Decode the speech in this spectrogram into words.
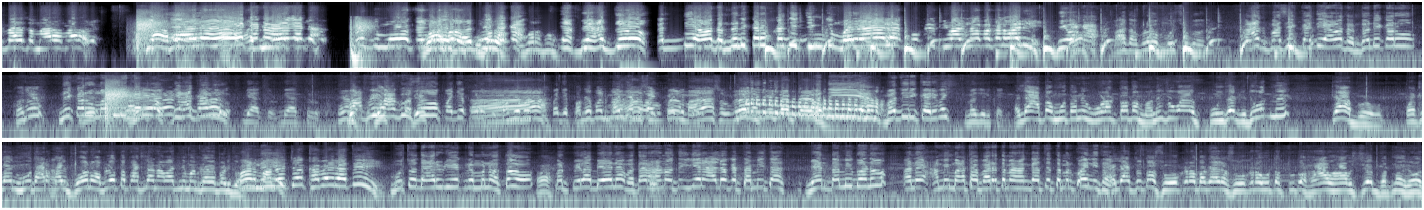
મારે તો મારો મારો એ બે હાથ જોડો કદી આવો ધંધો નહીં કદી જિંદગી મર્યા દિવાળી ના બગાડવાની આજ પછી કદી આવો ધંધો નહીં કરું. નહીં કરું મજૂરી કર્યો બે હાથ જોડું બે હાથ બે હાથ માફી માંગુ છું. પજે પડો છું પજે પજે પજે પજે મારા છોકરા મજૂરી કરી ભાઈ મજૂરી કરી. એટલે આ તો હું તને ઓળખતો તો મને જોવા પૂંજા કીધું જ ને? ક્યાં બ- હું તારો ખાલી ફોન વાપર્યો તો પટલાના અવાજની મને ખબર પડી પણ મને તો ખબર હતી. હું તો દારૂડી એક નંબર હતો. પણ પેલા બે ને વધારે હાનો તો ઈને આલ્યો કે તમે તાર મેન તમે બનો અને અમે માથા ભારે તમારા હંગાત છે તમને કોઈ નહીં થાય. એટલે તું તો છોકરો બગાડે છોકરો હું તો તું તો હાવ હાવ છે રહ્યો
